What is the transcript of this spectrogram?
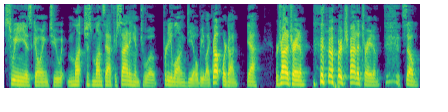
Sweeney is going to just months after signing him to a pretty long deal be like, "Oh, we're done. Yeah, we're trying to trade him. we're trying to trade him." So.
